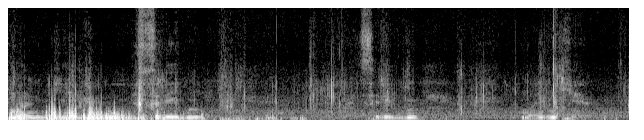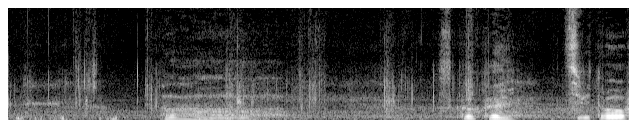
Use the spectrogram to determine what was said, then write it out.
Маленький, средний. Средний, маленький. О, сколько цветов.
